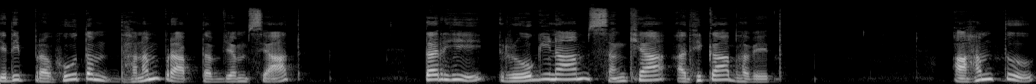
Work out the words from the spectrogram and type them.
यदि प्रभूतं धनं प्राप्तव्यं स्यात् तर्हि रोगिणां संख्या अधिका भवेत्। अहं तु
